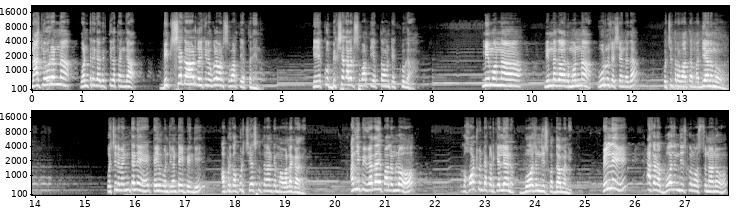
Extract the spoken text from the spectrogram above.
నాకెవరన్నా ఒంటరిగా వ్యక్తిగతంగా భిక్షగాడు దొరికినా కూడా వాళ్ళ సువార్త చెప్తాను నేను. నేను ఎక్కువ భిక్షగాలకు సువార్త చెప్తా ఉంటే ఎక్కువగా. మేము మొన్న నిన్న కాదు మొన్న ఊరు నుంచి వచ్చాం కదా? వచ్చిన తర్వాత మధ్యాహ్నము. వచ్చిన వెంటనే టైం ఒంటి గంట అయిపోయింది. అప్పటికప్పుడు చేసుకుంటున్నా అంటే మా వల్ల కాదు. అని చెప్పి వేదాయపాలెంలో ఒక హోటల్ ఉంటే అక్కడికి వెళ్ళాను. భోజనం తీసుకొద్దామని. వెళ్ళి అక్కడ భోజనం తీసుకొని వస్తున్నాను.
